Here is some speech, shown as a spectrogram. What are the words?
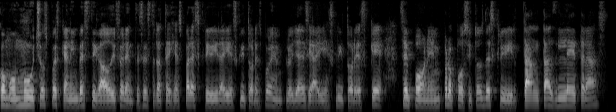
como muchos pues que han investigado diferentes estrategias para escribir, hay escritores, por ejemplo, ella decía, hay escritores que se ponen propósitos de escribir tantas letras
